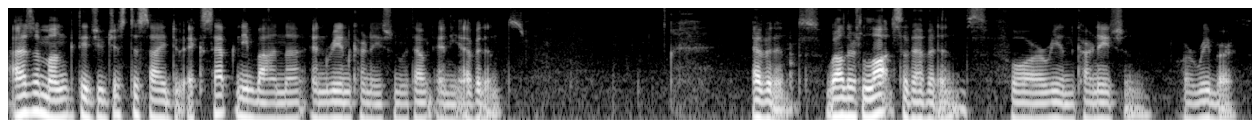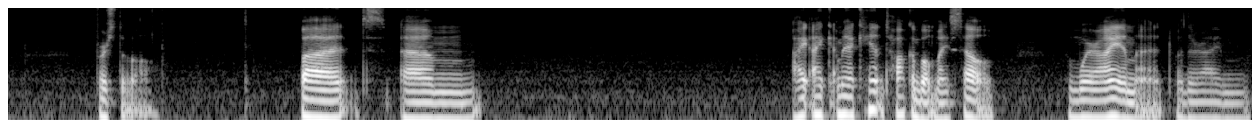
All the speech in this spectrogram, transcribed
As a monk, did you just decide to accept Nibbana and reincarnation without any evidence? Evidence. Well, there's lots of evidence for reincarnation or rebirth, first of all. But um, I, I, I mean, I can't talk about myself and where I am at, whether I'm,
